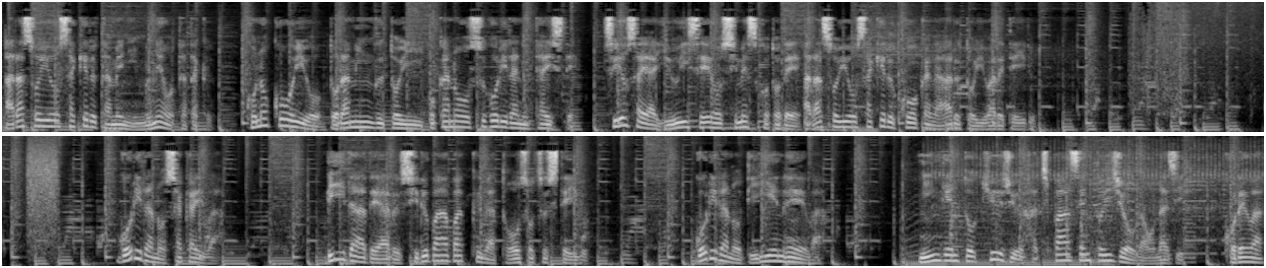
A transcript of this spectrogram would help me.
争いを避けるために胸を叩く。この行為をドラミングと言い他のオスゴリラに対して強さや優位性を示すことで争いを避ける効果があると言われている。ゴリラの社会はリーダーであるシルバーバックが統率している。ゴリラの DNA は人間と98%以上が同じ。これは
